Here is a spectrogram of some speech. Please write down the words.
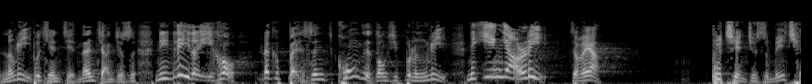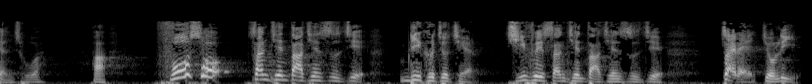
能力不浅，简单讲就是你立了以后，那个本身空的东西不能立，你硬要立，怎么样？不浅就是没浅除啊！啊，佛说三千大千世界，立刻就浅，其非三千大千世界，再来就立。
